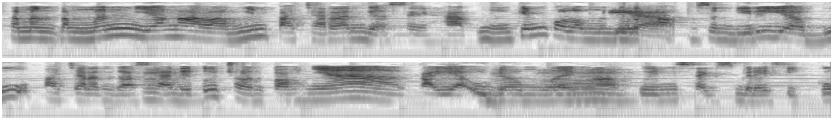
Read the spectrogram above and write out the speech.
teman-teman yang ngalamin pacaran gak sehat. Mungkin kalau menurut yeah. aku sendiri ya Bu, pacaran gak sehat hmm. itu contohnya kayak udah hmm. mulai ngelakuin seks beresiko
